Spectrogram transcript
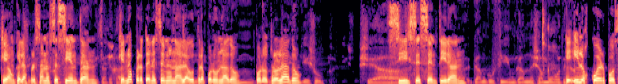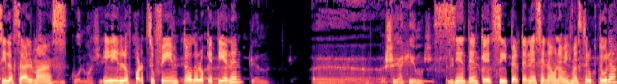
que aunque las personas se sientan que no pertenecen una a la otra por un lado, por otro lado, sí se sentirán que y los cuerpos y las almas y los partsufim, todo lo que tienen, sienten que sí pertenecen a una misma estructura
